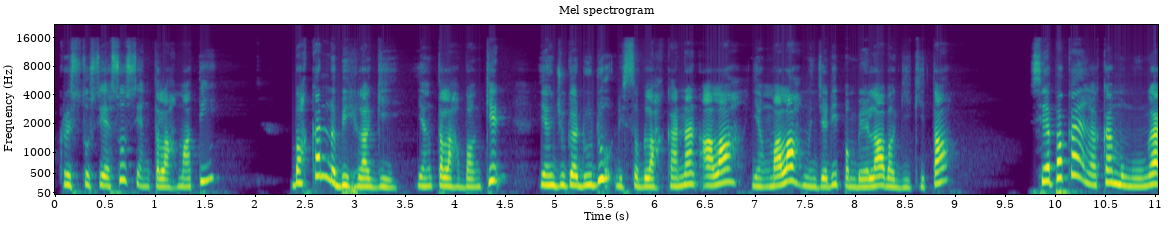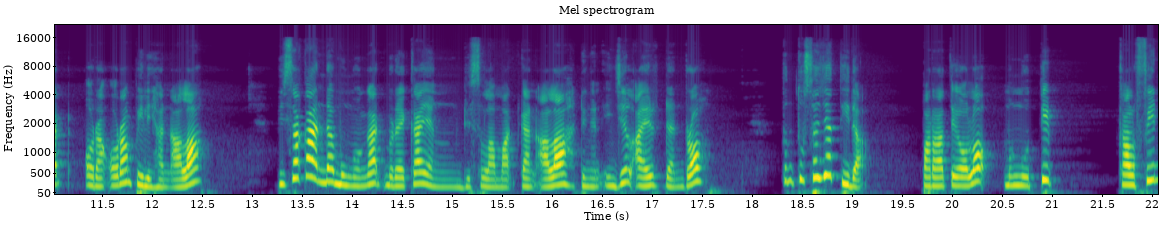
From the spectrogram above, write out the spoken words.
Kristus Yesus yang telah mati? Bahkan lebih lagi, yang telah bangkit yang juga duduk di sebelah kanan Allah yang malah menjadi pembela bagi kita? Siapakah yang akan mengungat orang-orang pilihan Allah? Bisakah Anda mengungat mereka yang diselamatkan Allah dengan Injil air dan roh? Tentu saja tidak. Para teolog mengutip Calvin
